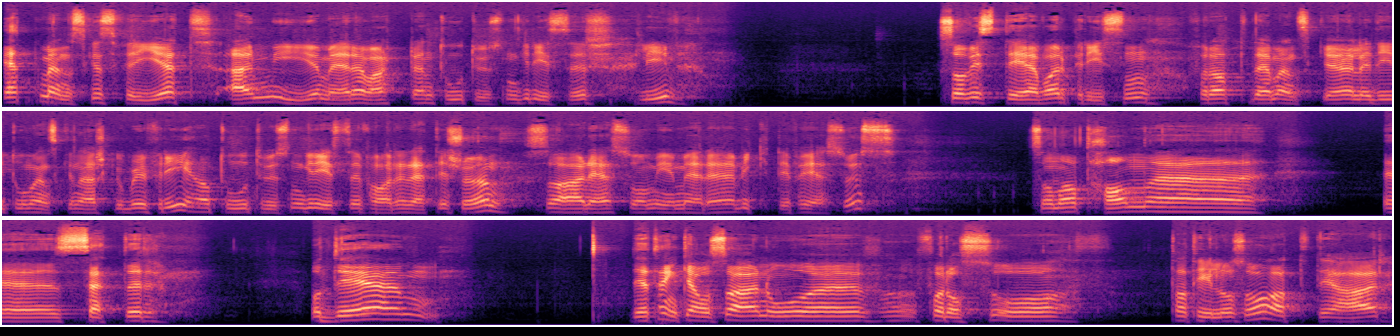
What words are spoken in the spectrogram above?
et menneskes frihet er mye mer verdt enn 2000 grisers liv. Så hvis det var prisen for at de to menneskene her skulle bli fri, at 2000 griser farer rett i sjøen, så er det så mye mer viktig for Jesus. Sånn at han eh, eh, setter Og det, det tenker jeg også er noe eh, for oss å ta til oss òg, at det er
